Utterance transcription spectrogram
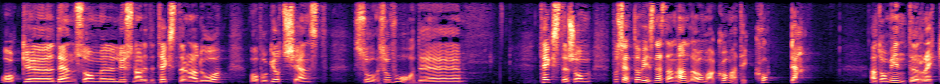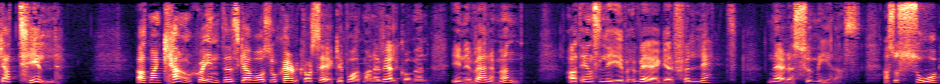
Och eh, den som eh, lyssnade till texterna då var på gudstjänst så, så var det texter som på sätt och vis nästan handlar om att komma till korta. Att de inte räcka till. Att man kanske inte ska vara så självklart säker på att man är välkommen in i värmen. Att ens liv väger för lätt när det summeras. Alltså så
